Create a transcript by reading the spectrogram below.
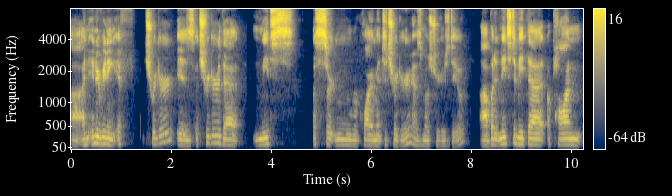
uh, an intervening if trigger is a trigger that meets a certain requirement to trigger, as most triggers do, uh, but it needs to meet that upon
